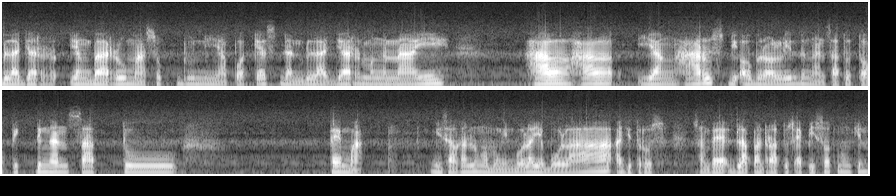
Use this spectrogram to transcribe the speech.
belajar yang baru masuk dunia podcast dan belajar mengenai hal-hal yang harus diobrolin dengan satu topik dengan satu tema. Misalkan lu ngomongin bola ya bola aja terus. Sampai 800 episode mungkin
